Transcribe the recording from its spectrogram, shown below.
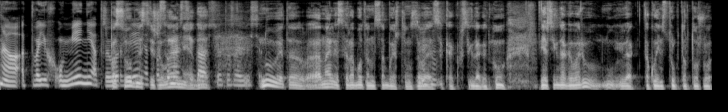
от твоих умений, от твоего Способности, желания, да. да, все это зависит. Ну, это анализ и работа над собой, что называется, как всегда говорят. Ну, я всегда говорю, ну, я такой инструктор тоже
